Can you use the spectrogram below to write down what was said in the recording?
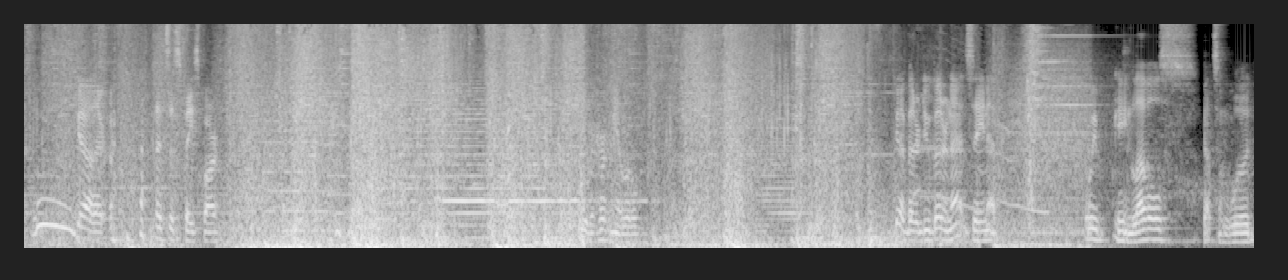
That. Ooh, get out of there. That's a space bar. Ooh, it hurt me a little. Yeah, better do better than that, Zeynep. We gained levels, got some wood.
